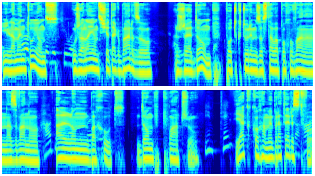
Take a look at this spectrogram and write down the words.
i lamentując, użalając się tak bardzo, że dąb, pod którym została pochowana, nazwano Allon Bachut, dąb płaczu. Jak kochamy braterstwo,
